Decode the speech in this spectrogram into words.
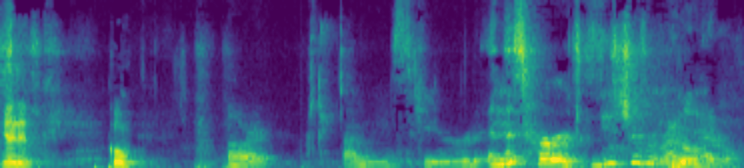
Yeah, it is. Go. Alright. I'm scared. And this hurts because these chairs are right No. metal.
